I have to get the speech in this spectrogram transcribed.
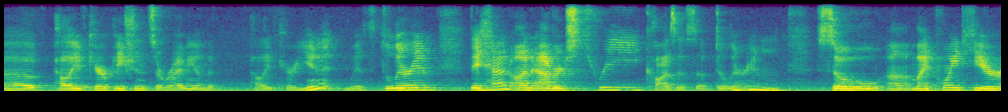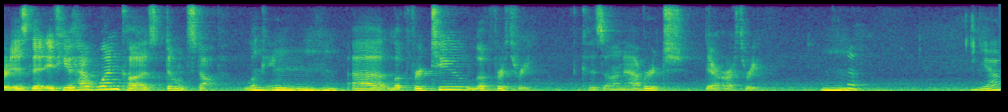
of palliative care patients arriving on the palliative care unit with delirium, they had on average three causes of delirium. So, uh, my point here is that if you have one cause, don't stop looking. Uh, look for two, look for three, because on average, there are three. Yeah,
